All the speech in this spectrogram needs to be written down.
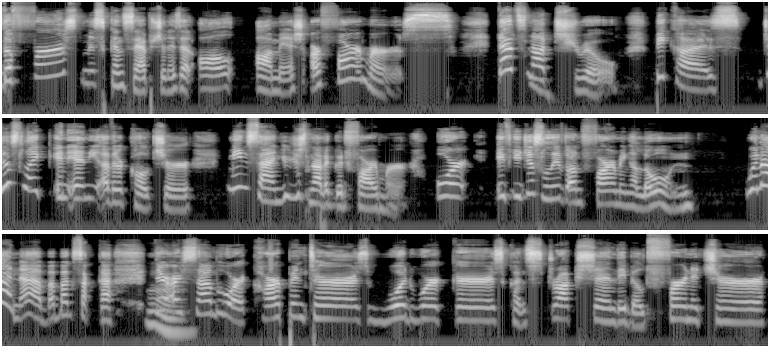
the first misconception is that all Amish are farmers. That's not true because just like in any other culture, minsan you're just not a good farmer. Or if you just lived on farming alone, wala na, babagsak ka. There are Mm. some who are carpenters, woodworkers, construction, they build furniture.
